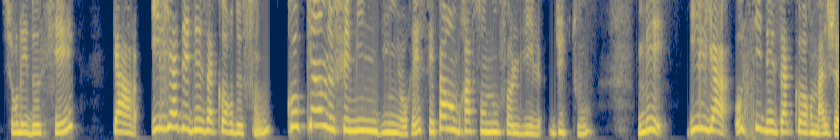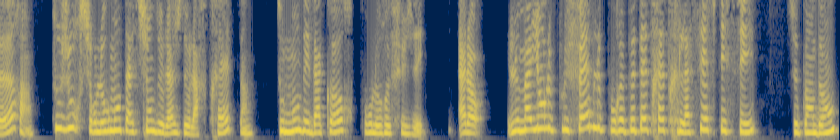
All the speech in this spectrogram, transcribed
sur les dossiers car il y a des désaccords de fond qu'aucun ne fait mine d'ignorer. C'est pas embrassons-nous Folleville du tout. Mais il y a aussi des accords majeurs, toujours sur l'augmentation de l'âge de la retraite. Tout le monde est d'accord pour le refuser. Alors, le maillon le plus faible pourrait peut-être être la CFTC, cependant,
